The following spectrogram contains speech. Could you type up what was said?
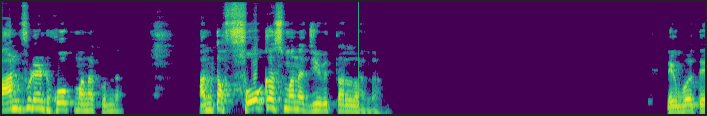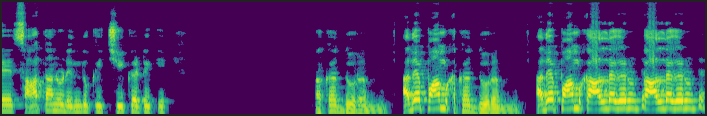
కాన్ఫిడెంట్ హోప్ మనకుందా? అంత ఫోకస్ మన జీవితంలో లేకపోతే సాతానుడు ఎందుకు ఈ చీకటికి అక్క దూరం నుంచి? అదే పాము అక్క దూరం నుంచి. అదే పాము కాళ్ళ దగ్గర ఉంటే కాళ్ళ దగ్గర ఉంటే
